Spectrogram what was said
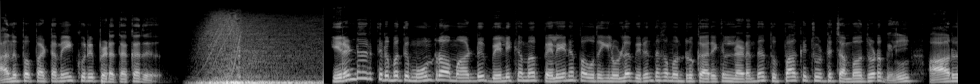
அனுப்பப்பட்டமை குறிப்பிடத்தக்கது. இரண்டாயிரத்தி இருபத்தி மூன்றாம் ஆண்டு பெலிகம பெலேன பகுதியில் உள்ள விருந்தகம் ஒன்றுக்கு அருகில் நடந்த துப்பாக்கிச்சூட்டு சம்பவம் தொடர்பில் ஆறு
